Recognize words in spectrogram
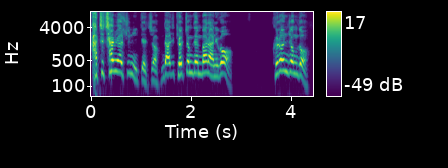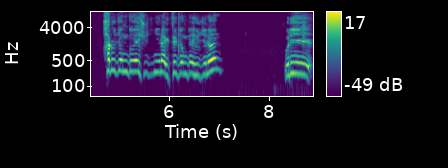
같이 참여할 수는 있겠죠. 근데 아직 결정된 바는 아니고 그런 정도, 하루 정도의 휴진이나 이틀 정도의 휴진은 우리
